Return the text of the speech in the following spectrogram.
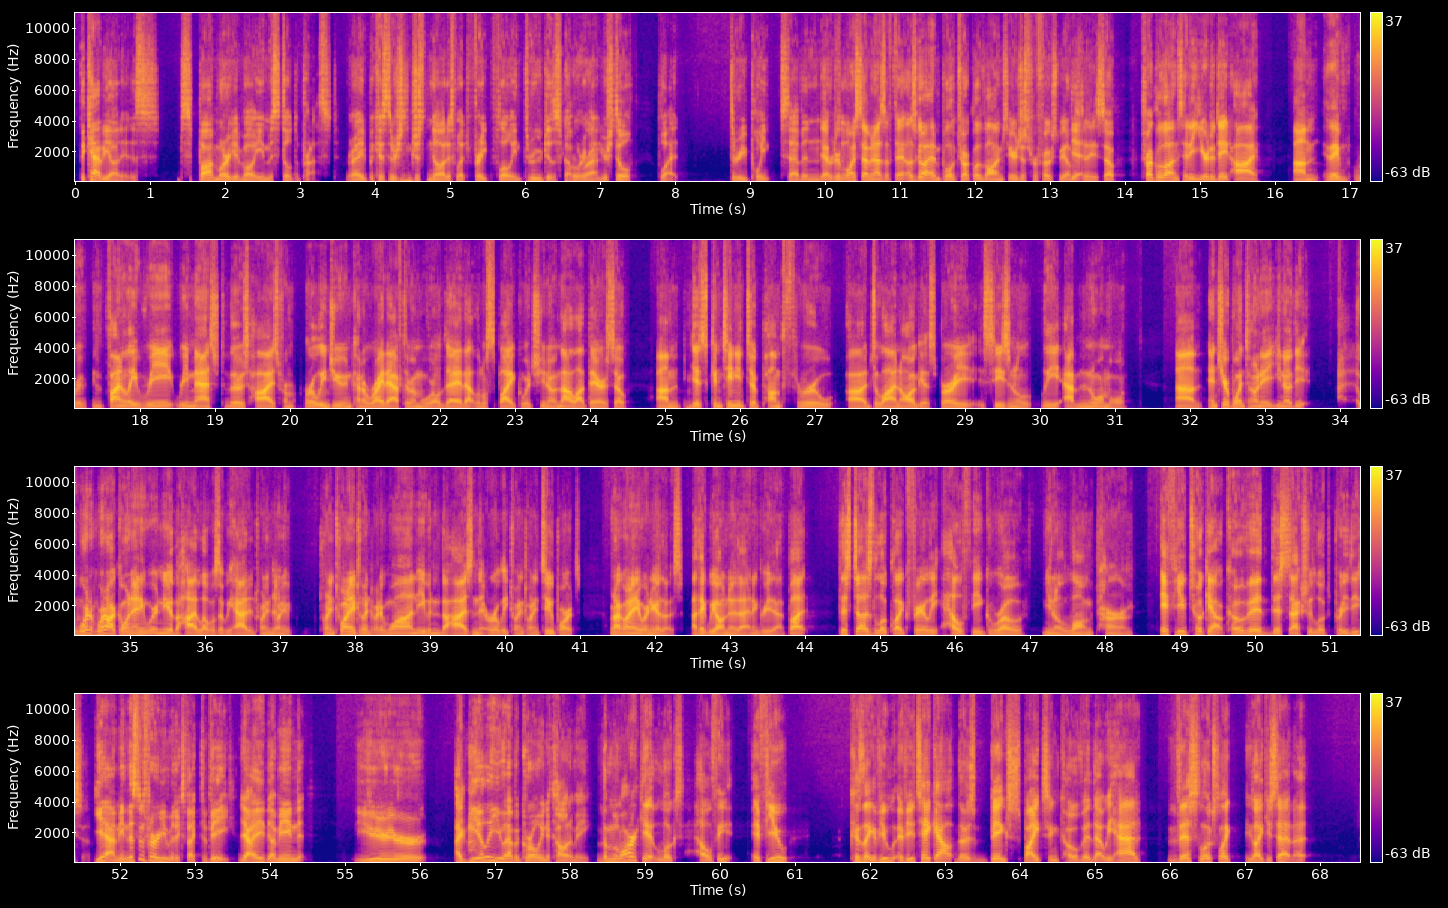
the caveat is spot market volume is still depressed, right? Because there's just not as much freight flowing through to the spot market. You're still what three point seven? Yeah, three point seven as of today. Let's go ahead and pull up truckload volumes here, just for folks to be able Yeah. to see. So truckload volumes hit a year to date high. Um, they've re- finally re rematched those highs from early June, kind of right after Memorial Day. That little spike, which you know, not a lot there. So um, just continued to pump through uh, July and August, very seasonally abnormal. Um, and to your point, Tony, you know, the we're we're not going anywhere near the high levels that we had in 2020, 2020, 2021, even the highs in the early 2022 parts. We're not going anywhere near those. I think we all know that and agree that. But this does look like fairly healthy growth, you know, long term. If you took out COVID, this actually looks pretty decent. Yeah, I mean, this is where you would expect to be. Yeah. right? I mean, you're ideally you have a growing economy. The oh. market looks healthy. If you because like if you if you take out those big spikes in COVID that we had, this looks like like you said, uh,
